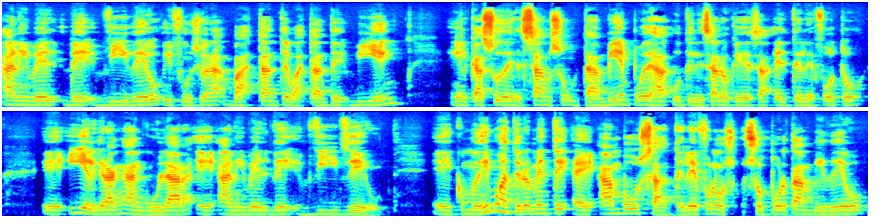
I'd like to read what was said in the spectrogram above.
a nivel de video y funciona bastante, bastante bien. En el caso del Samsung también puedes utilizar lo que es el telefoto y el gran angular a nivel de video. Eh, como dijimos anteriormente, eh, ambos teléfonos soportan video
